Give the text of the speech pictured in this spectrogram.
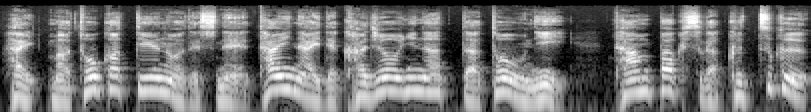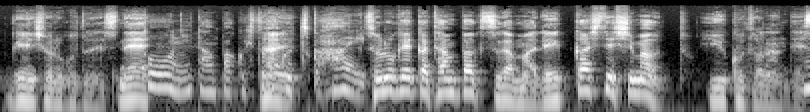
はいまあ糖化っていうのはですね体内で過剰になった糖にタンパク質がくっつく現象のことですね。糖にタンパク質がくっつく。はい。はい、その結果、タンパク質がまあ劣化してしまうということなんです。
